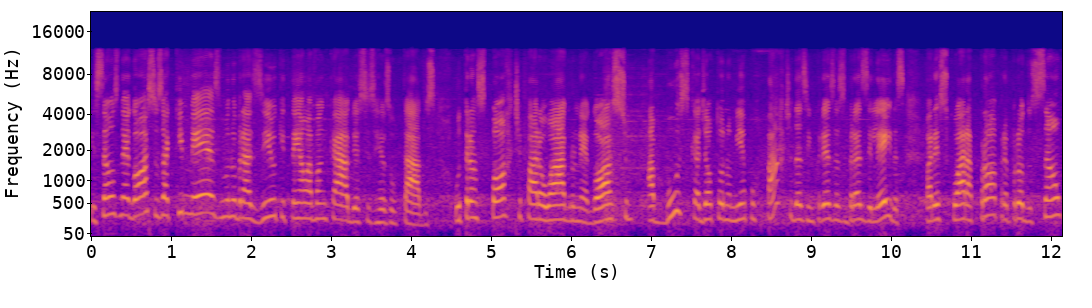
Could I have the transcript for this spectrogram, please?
E são os negócios aqui mesmo no Brasil que têm alavancado esses resultados. O transporte para o agronegócio, a busca de autonomia por parte das empresas brasileiras para escoar a própria produção,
